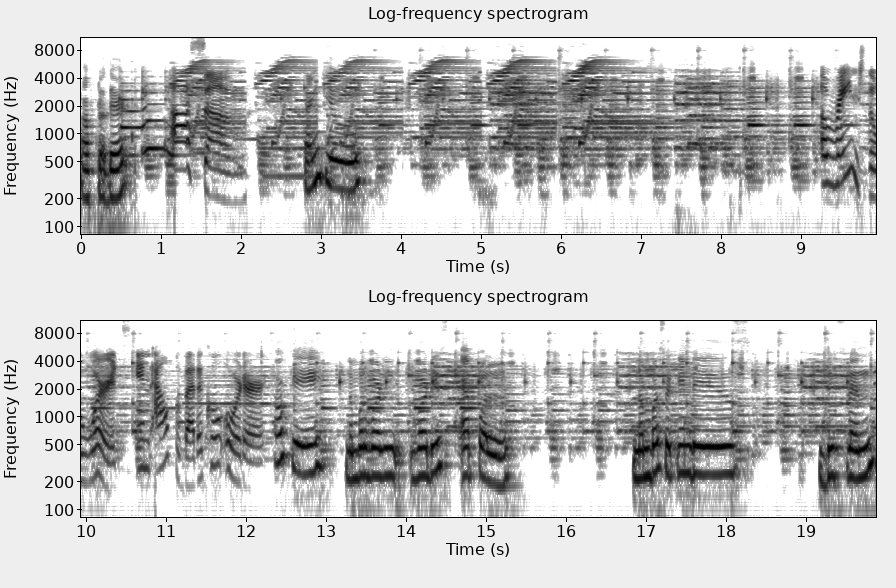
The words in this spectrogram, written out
After that. Awesome! thank you Arrange the words in alphabetical order. okay. Number one word is apple. Number second is different.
